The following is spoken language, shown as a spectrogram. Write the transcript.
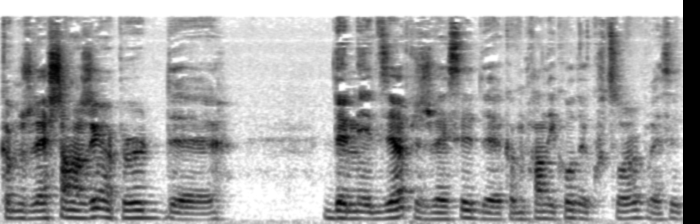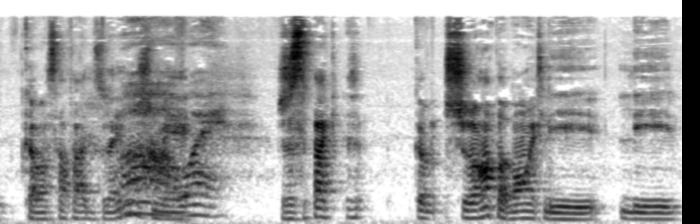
comme je voulais changer un peu de de médias, puis je vais essayer de comme prendre des cours de couture pour essayer de commencer à faire du linge, Ah mais ouais. je sais pas comme je suis vraiment pas bon avec les les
